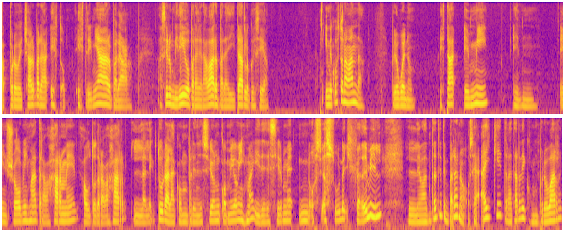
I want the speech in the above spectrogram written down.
aprovechar para esto, streamear, para hacer un video, para grabar, para editar, lo que sea. Y me cuesta una banda. Pero bueno, está en mí, en, en yo misma, trabajarme, autotrabajar la lectura, la comprensión conmigo misma y de decirme, no seas una hija de mil, levántate temprano. O sea, hay que tratar de comprobar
